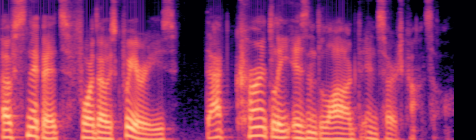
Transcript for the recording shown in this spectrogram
of snippets for those queries, that currently isn't logged in Search Console.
